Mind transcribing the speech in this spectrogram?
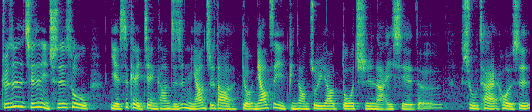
就是其实你吃素也是可以健康，只是你要知道有你要自己平常注意要多吃哪一些的蔬菜，或者是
